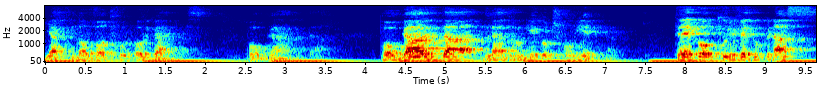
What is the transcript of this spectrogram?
jak nowotwór organizm. Pogarda. Pogarda dla drugiego człowieka. Tego, który według nas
